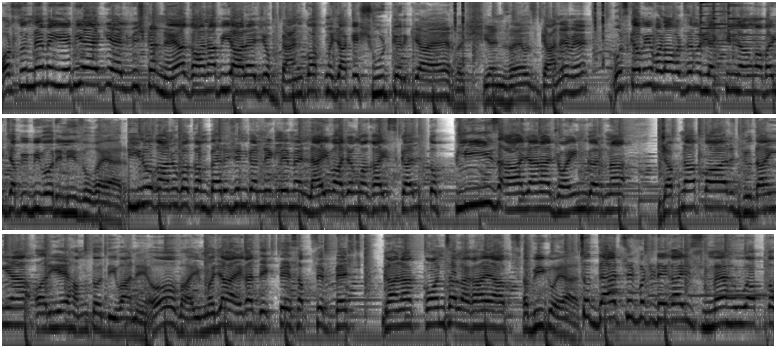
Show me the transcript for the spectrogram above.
और सुनने में ये भी आया कि एलविश का नया गाना भी आ रहा है जो बैंकॉक में जाके शूट करके आया है रशियन है उस गाने में। उसका भी फटाफट से मैं रिएक्शन लाऊँगा भाई, जब भी वो रिलीज़ होगा यार। तीनों गानों का कंपेरिजन करने के लिए मैं लाइव आ जाऊँगा गाइस कल तो प्लीज़ आ जाना ज्वाइन करना। जपना पार, जुदाइया और ये हम तो दीवाने। ओ भाई, मज़ा आएगा देखते हैं सबसे बेस्ट गाना कौन सा लगा है आप सभी को यार। So it for today guys मैं हूँ आपका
